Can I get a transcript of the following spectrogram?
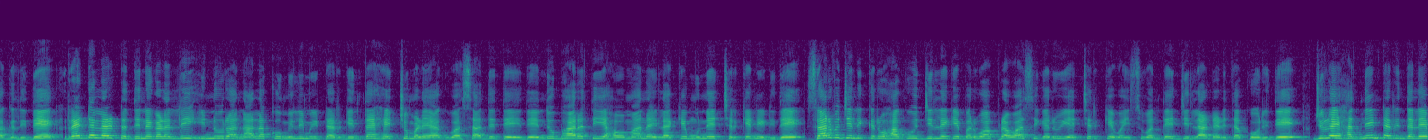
ಆಗಲಿದೆ. ರೆಡ್ ಅಲರ್ಟ್ ದಿನಗಳಲ್ಲಿ ಇನ್ನೂರ ನಾಲ್ಕು ಮಿಲಿಮೀಟರ್ಗಿಂತ ಹೆಚ್ಚು ಮಳೆಯಾಗುವ ಸಾಧ್ಯತೆ ಇದೆ ಎಂದು ಭಾರತೀಯ ಹವಾಮಾನ ಇಲಾಖೆ ಮುನ್ನೆಚ್ಚರಿಕೆ ನೀಡಿದೆ. ಸಾರ್ವಜನಿಕರು ಹಾಗೂ ಜಿಲ್ಲೆಗೆ ಬರುವ ಪ್ರವಾಸಿಗರು ಎಚ್ಚರಿಕೆ ವಹಿಸುವಂತೆ ಜಿಲ್ಲಾಡಳಿತ ಕೋರಿದೆ. ಜುಲೈ ಹದಿನೆಂಟರಿಂದಲೇ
